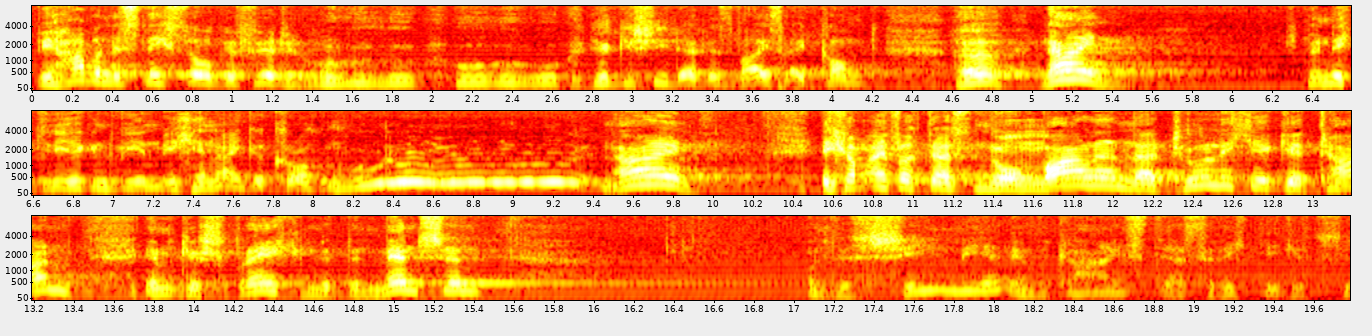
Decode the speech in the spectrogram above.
Wir haben es nicht so geführt, hier geschieht etwas, Weisheit kommt. Nein, ich bin nicht irgendwie in mich hineingekrochen. Nein, ich habe einfach das normale, natürliche getan im Gespräch mit den Menschen. Und es schien mir im Geist das Richtige zu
